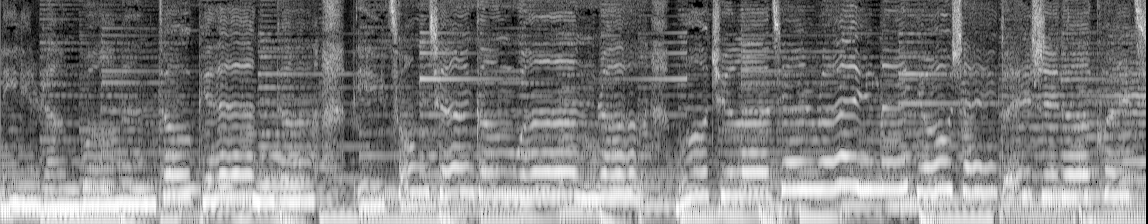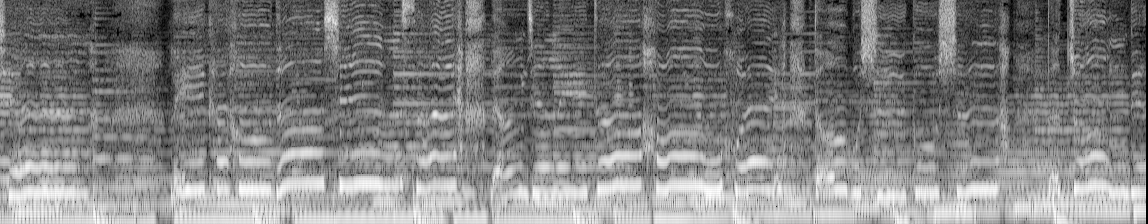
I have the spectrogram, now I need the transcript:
历练让我们都变得比从前更温热，抹去了尖锐，有谁对谁的亏欠。离开后的心碎，两节里的后悔，都不是故事的终点。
